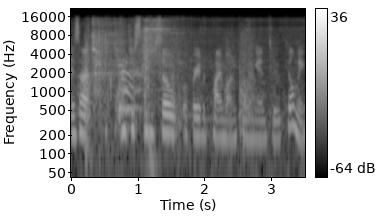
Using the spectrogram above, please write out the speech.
Is that... I just- I'm so afraid of Paimon coming in to kill me.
